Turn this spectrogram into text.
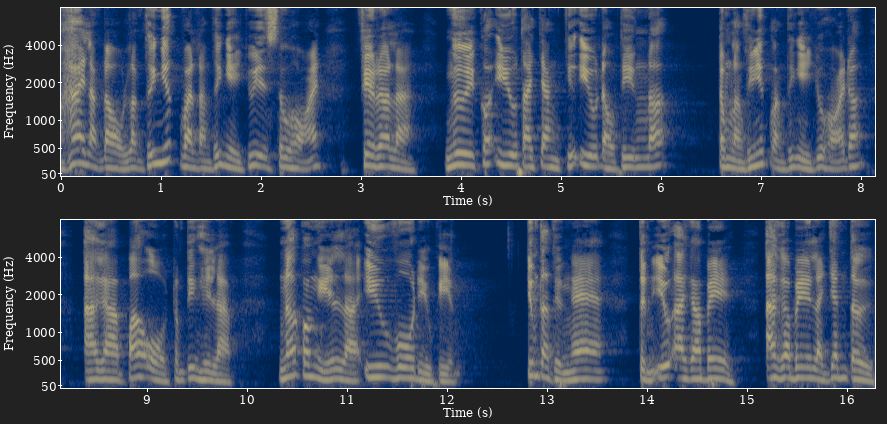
Hai lần đầu, lần thứ nhất và lần thứ nhì Chúa Giêsu hỏi Phêrô là ngươi có yêu ta chăng? Chữ yêu đầu tiên đó trong lần thứ nhất, lần thứ nhì Chúa hỏi đó agapao trong tiếng Hy Lạp nó có nghĩa là yêu vô điều kiện. Chúng ta thường nghe tình yêu agape agape là danh từ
